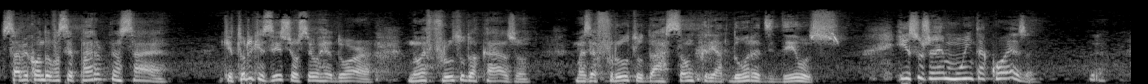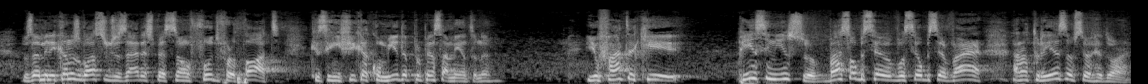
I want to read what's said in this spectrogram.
sabe, quando você para para pensar que tudo que existe ao seu redor não é fruto do acaso, mas é fruto da ação criadora de Deus, isso já é muita coisa. Os americanos gostam de usar a expressão food for thought, que significa comida para o pensamento, né? E o fato é que, pense nisso, basta você observar a natureza ao seu redor.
